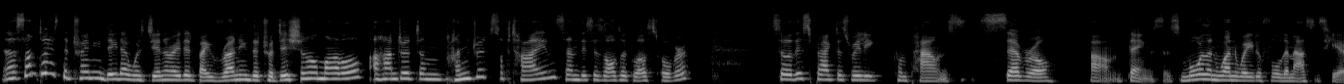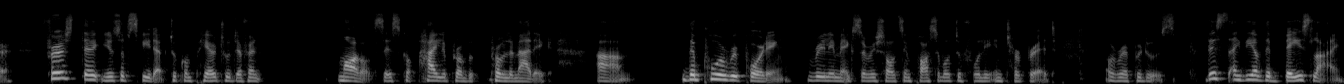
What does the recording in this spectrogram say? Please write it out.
Now, sometimes the training data was generated by running the traditional model a hundred and hundreds of times, and this is also glossed over. So this practice really compounds several um, things. There's more than one way to fool the masses here. First, the use of speed up to compare two different models is highly prob problematic. Um, the poor reporting really makes the results impossible to fully interpret or reproduce. This idea of the baseline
